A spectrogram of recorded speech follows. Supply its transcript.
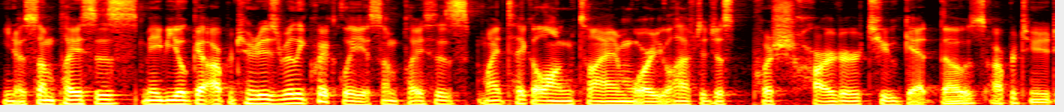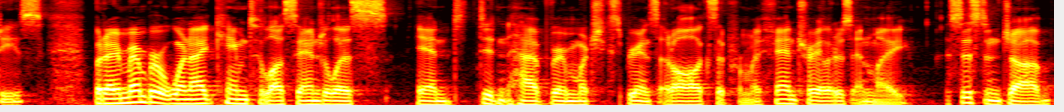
you know, some places maybe you'll get opportunities really quickly. Some places might take a long time or you'll have to just push harder to get those opportunities. But I remember when I came to Los Angeles and didn't have very much experience at all except for my fan trailers and my assistant job,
